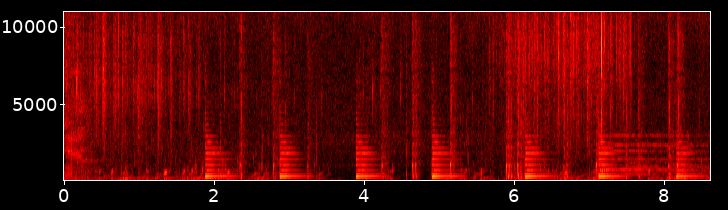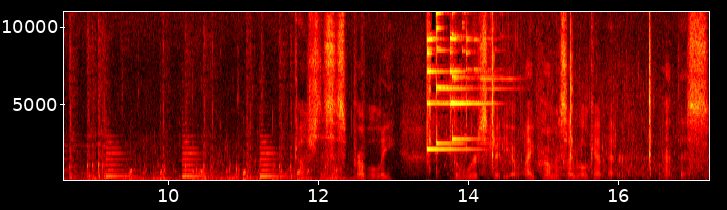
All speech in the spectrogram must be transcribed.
yeah. Gosh, this is probably the worst video. I promise I will get better at this.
